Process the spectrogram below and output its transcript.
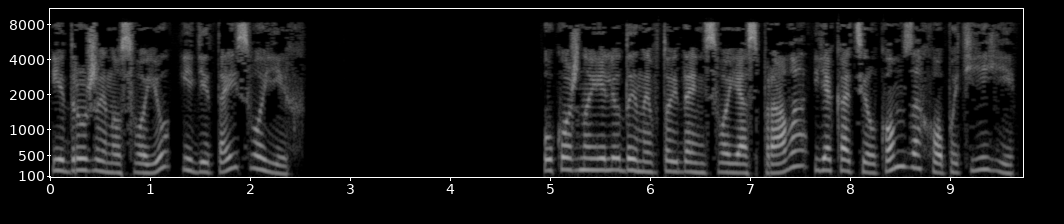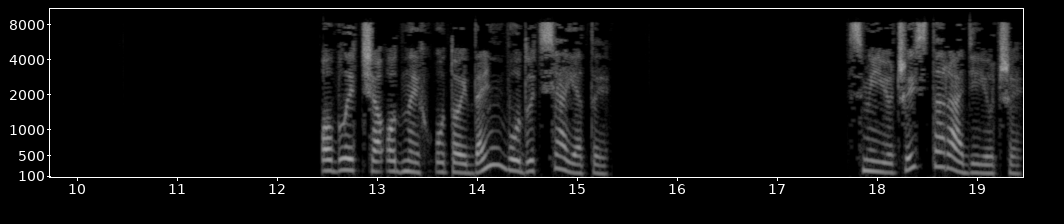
І дружину свою, і дітей своїх. У кожної людини в той день своя справа, яка цілком захопить її. Обличчя одних у той день будуть сяяти, сміючись та радіючи.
